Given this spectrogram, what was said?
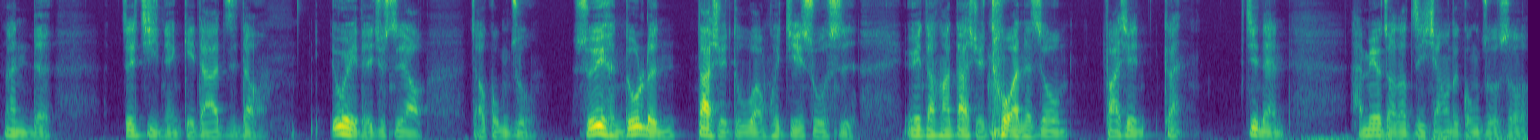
让你的这技能给大家知道，为的就是要找工作。所以很多人大学读完会接硕士，因为当他大学读完的时候，发现干竟然还没有找到自己想要的工作的时候，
